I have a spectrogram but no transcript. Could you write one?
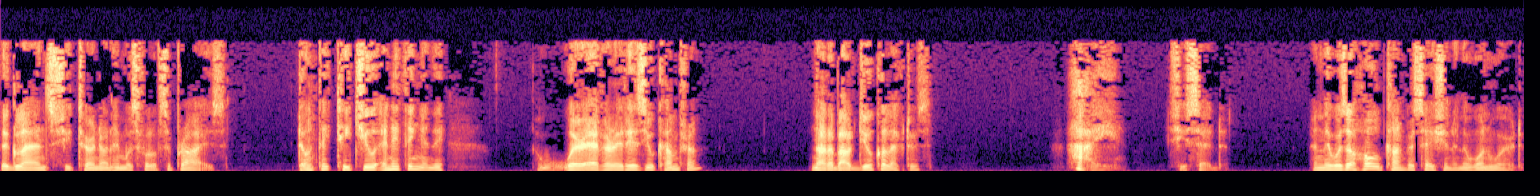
The glance she turned on him was full of surprise. "'Don't they teach you anything in the... wherever it is you come from?' "'Not about dew collectors.' "'Hi,' she said, and there was a whole conversation in the one word.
